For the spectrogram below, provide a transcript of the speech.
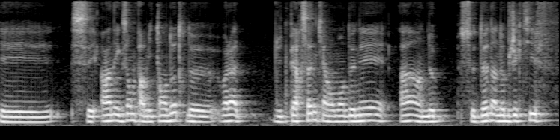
Et c'est un exemple parmi tant d'autres de voilà d'une personne qui à un moment donné a un, se donne un objectif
